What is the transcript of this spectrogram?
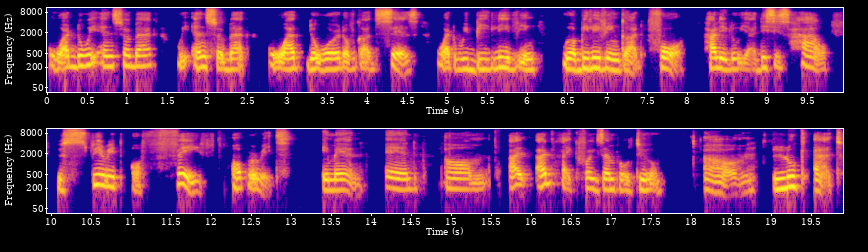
what do we answer back? We answer back what the word of God says, what we believe in, we are believing God for. Hallelujah. This is how the spirit of faith operates. Amen. And um, I, would like, for example, to um, look at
